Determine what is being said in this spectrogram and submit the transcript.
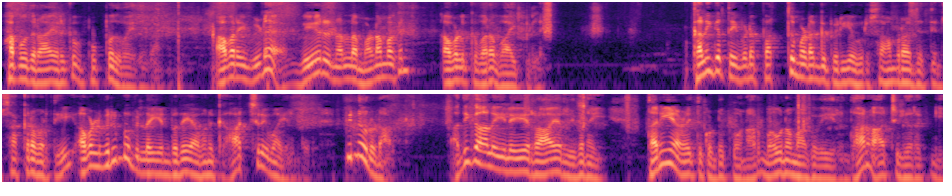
அப்போது ராயருக்கு முப்பது வயதுதான். அவரை விட வேறு நல்ல மணமகன் அவளுக்கு வர வாய்ப்பில்லை. கலிங்கத்தை விட பத்து மடங்கு பெரிய ஒரு சாம்ராஜ்யத்தின் சக்கரவர்த்தியை அவள் விரும்பவில்லை என்பதே அவனுக்கு ஆச்சரியமாயிருந்தது. பின்னொரு நாள் அதிகாலையிலேயே ராயர் இவனை தனியே அழைத்து கொண்டு போனார். மௌனமாகவே இருந்தார். ஆற்றில் இறங்கி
